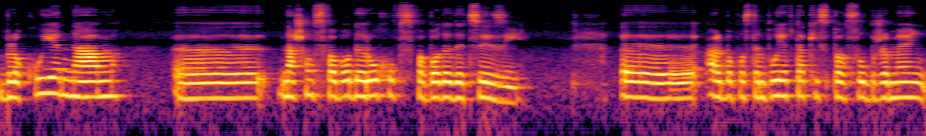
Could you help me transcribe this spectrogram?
blokuje nam naszą swobodę ruchów, swobodę decyzji albo postępuje w taki sposób, że my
